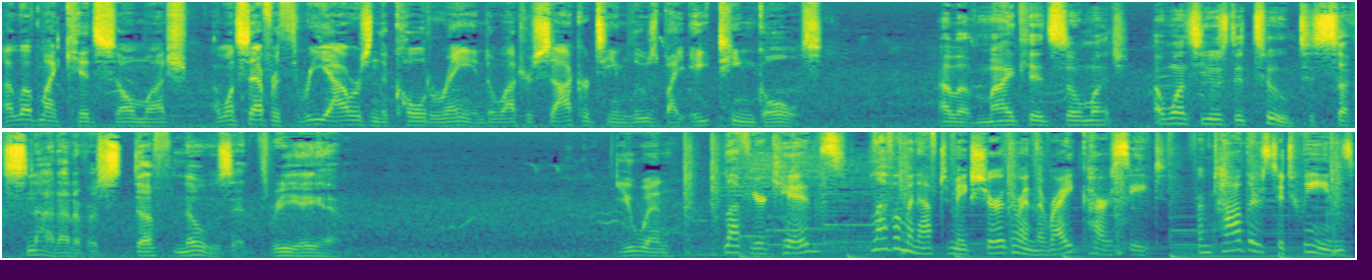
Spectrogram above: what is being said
I love my kids so much. I once sat for three hours in the cold rain to watch her soccer team lose by 18 goals. I love my kids so much, I once used a tube to suck snot out of her stuffed nose at 3 a.m. You win. Love your kids? Love them enough to make sure they're in the right car seat. From toddlers to tweens,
